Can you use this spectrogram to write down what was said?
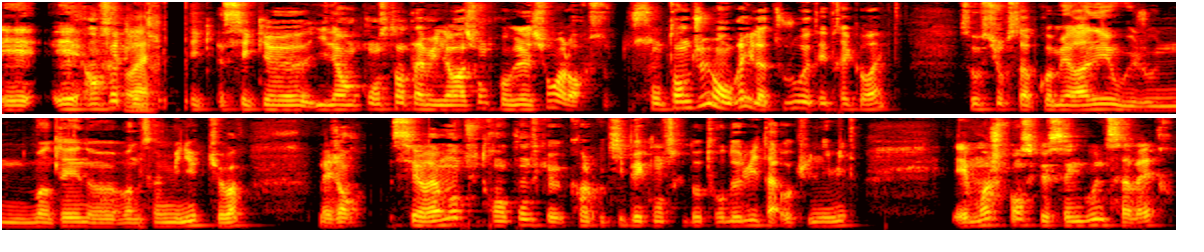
Et, et en fait, le truc, c'est qu'il est en constante amélioration, progression, alors que son temps de jeu, en vrai, il a toujours été très correct, sauf sur sa première année où il joue une vingtaine, 25 minutes, tu vois. Mais genre, c'est vraiment, tu te rends compte que quand l'équipe est construite autour de lui, t'as aucune limite. Et moi, je pense que Sengun, ça va être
